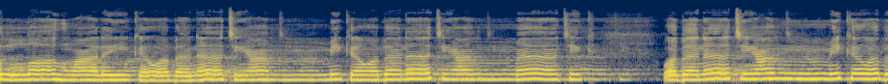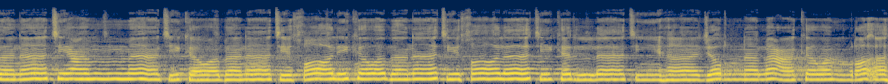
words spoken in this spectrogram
الله عليك وبنات عمك وبنات عماتك وبنات عمك وبنات عماتك وبنات خالك وبنات خالاتك اللاتي هاجرن معك وامرأة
